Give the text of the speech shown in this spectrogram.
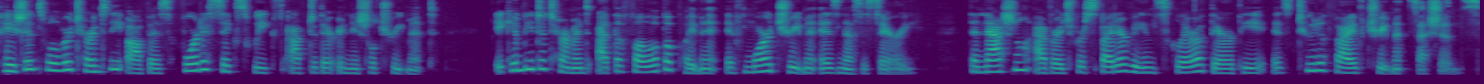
Patients will return to the office four to six weeks after their initial treatment. It can be determined at the follow up appointment if more treatment is necessary. The national average for spider vein sclerotherapy is two to five treatment sessions.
